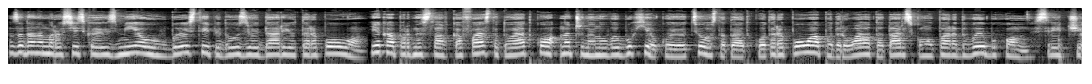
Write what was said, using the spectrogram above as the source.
За даними російських змі, у вбивстві підозрюють Дар'ю Терепову, яка принесла в кафе статуетку, начинену вибухівкою. Цю статуетку Терепова подарувала татарському перед вибухом. Слідчі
